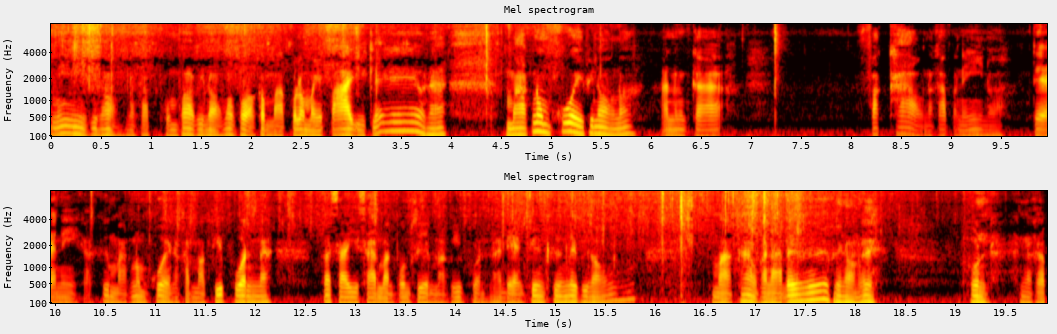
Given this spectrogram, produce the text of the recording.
นี่พี่น้องนะครับ ผมพาพี่น้องมาพอกับหมากผลไม้ปลาอีกแล้วนะหมากนมข้วยพี่น้องเนาะอันนั้นกะฟักข้าวนะครับ อันนี้เนาะแต่อันนี้ก็คือหมากนมข้วยนะครับหมากพี่พวนนะภาษาอีสานบ้านผมเสื่อนหมากพี่พวนนะแดงจึ้งครึ่งเลยพี่น้องหมากข้าวขนาดเด้อพี่น้องเลยคุณนะครับ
